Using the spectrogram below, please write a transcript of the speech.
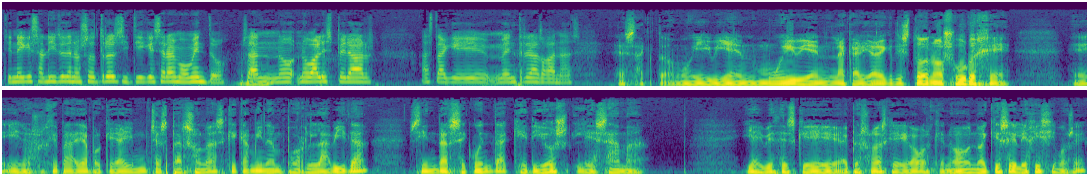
tiene que salir de nosotros y tiene que ser al momento, o sea, no, no vale esperar hasta que me entre las ganas. Exacto, muy bien, muy bien. La caridad de Cristo nos urge ¿eh? y nos urge para allá porque hay muchas personas que caminan por la vida sin darse cuenta que Dios les ama. Y hay veces que hay personas que, vamos, que no, no hay que ser lejísimos, ¿eh?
